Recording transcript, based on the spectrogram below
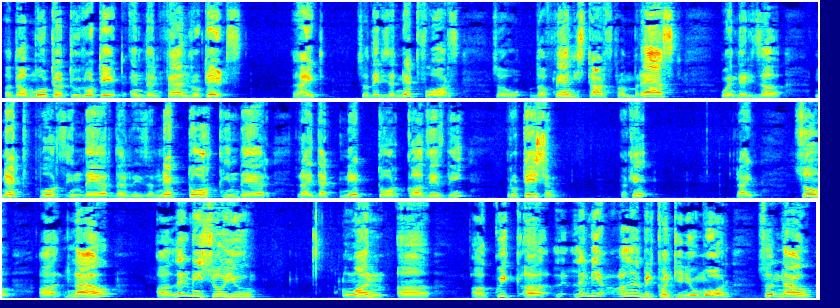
the motor to rotate and then fan rotates, right? So there is a net force so the fan starts from rest. When there is a net force in there, there is a net torque in there, right? That net torque causes the rotation. Okay? Right? So uh, now uh, let me show you one uh, quick, uh, let me a little bit continue more. So now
